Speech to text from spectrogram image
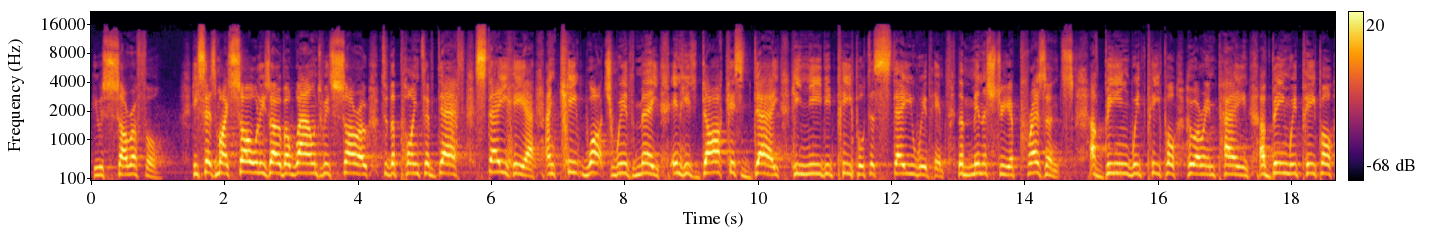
He was sorrowful. He says, My soul is overwhelmed with sorrow to the point of death. Stay here and keep watch with me. In his darkest day, he needed people to stay with him. The ministry of presence, of being with people who are in pain, of being with people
